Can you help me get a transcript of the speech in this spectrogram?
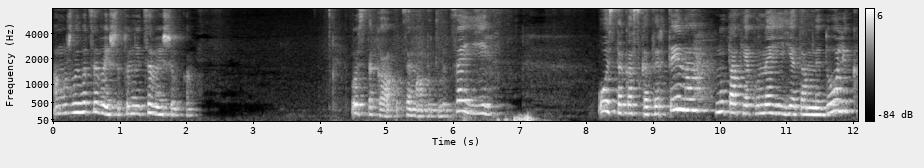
А можливо, це вишито, ні, це вишивка. Ось така, оце, мабуть, лице її. Ось така скатертина. Ну, так як у неї є там недолік,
